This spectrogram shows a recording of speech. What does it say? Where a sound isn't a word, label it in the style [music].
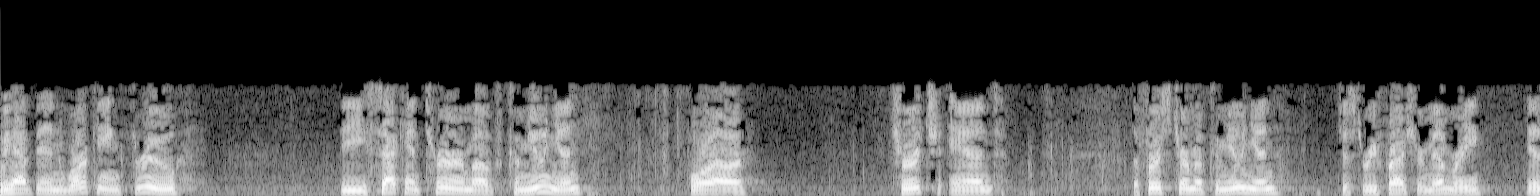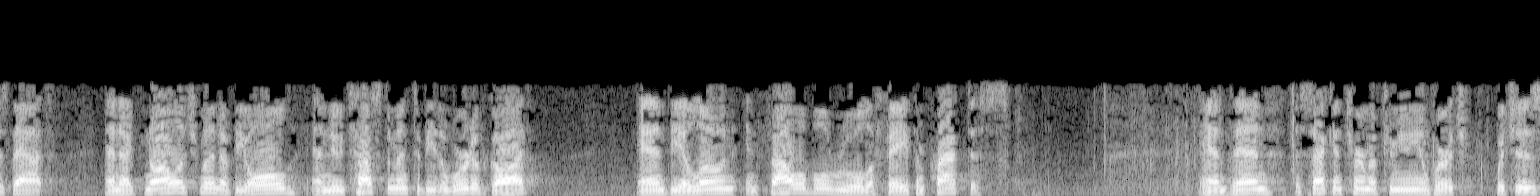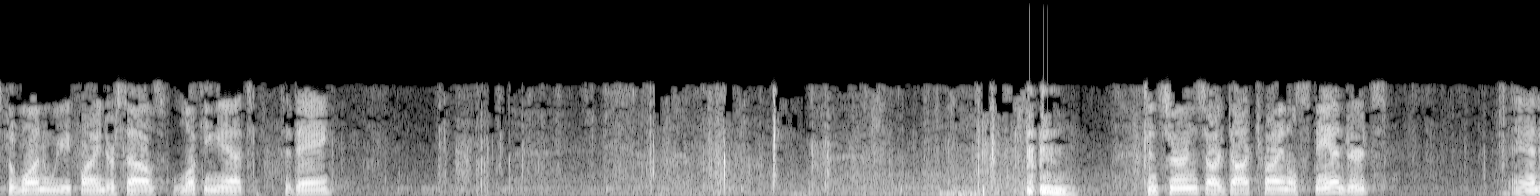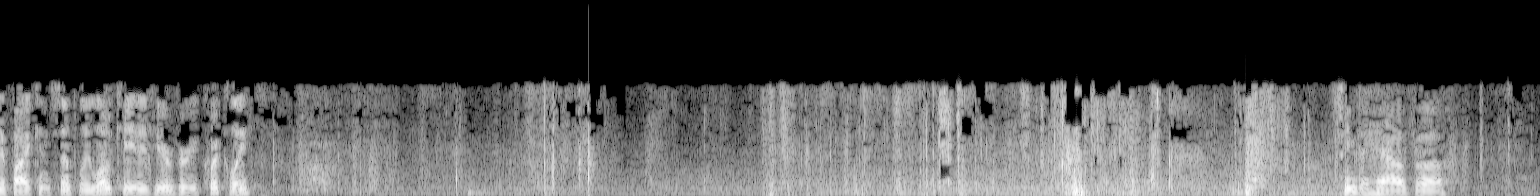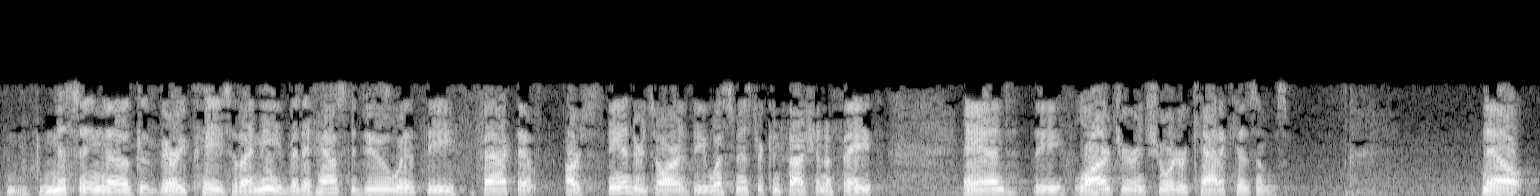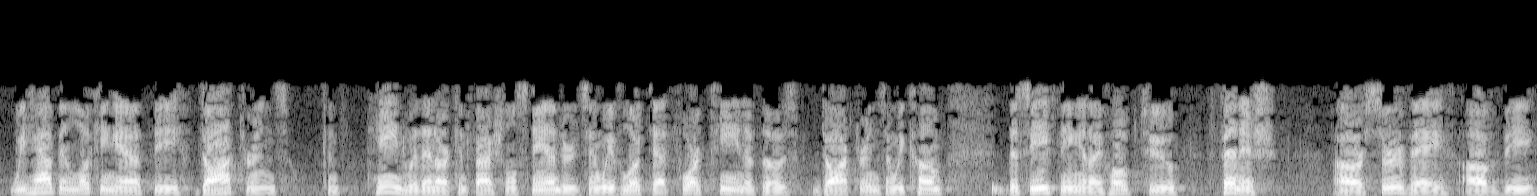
We have been working through the second term of communion for our church, and the first term of communion, just to refresh your memory, is that an acknowledgement of the Old and New Testament to be the Word of God and the alone infallible rule of faith and practice. And then the second term of communion, which, which is the one we find ourselves looking at today, [clears throat] concerns our doctrinal standards. And if I can simply locate it here very quickly. To have uh, missing uh, the very page that I need, but it has to do with the fact that our standards are the Westminster Confession of Faith and the larger and shorter catechisms. Now, we have been looking at the doctrines contained within our confessional standards, and we've looked at 14 of those doctrines, and we come this evening, and I hope to finish our survey of the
